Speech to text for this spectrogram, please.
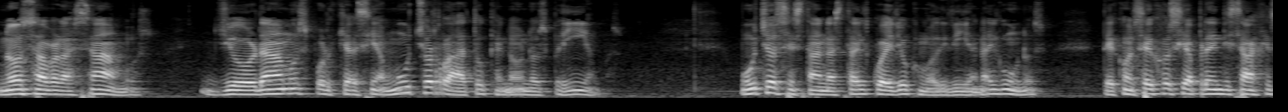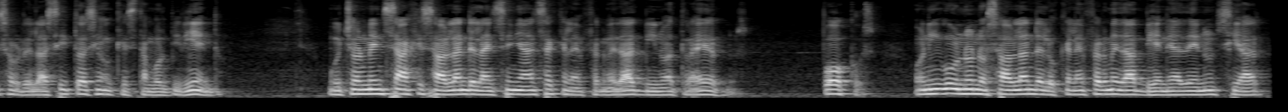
Nos abrazamos, lloramos porque hacía mucho rato que no nos veíamos. Muchos están hasta el cuello, como dirían algunos, de consejos y aprendizajes sobre la situación que estamos viviendo. Muchos mensajes hablan de la enseñanza que la enfermedad vino a traernos. Pocos o ninguno nos hablan de lo que la enfermedad viene a denunciar,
